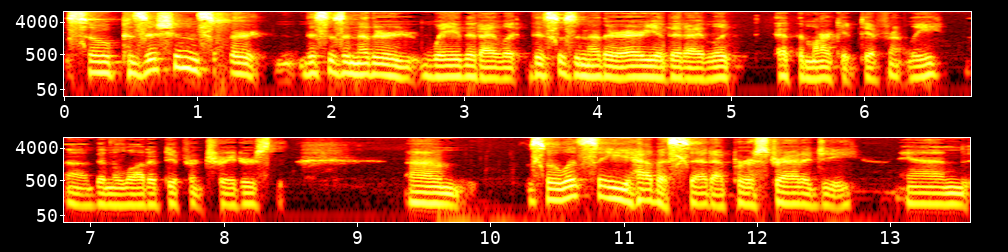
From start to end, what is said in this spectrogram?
so positions are. This is another way that I look. This is another area that I look at the market differently uh, than a lot of different traders. Um, so let's say you have a setup or a strategy, and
